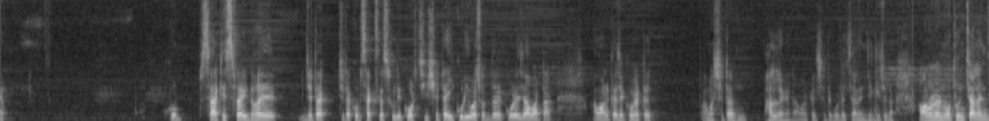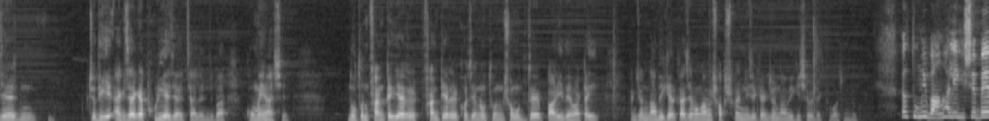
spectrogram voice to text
খুব স্যাটিসফাইড হয়ে যেটা যেটা খুব সাকসেসফুলি করছি, সেটাই কুড়ি বছর ধরে করে যাওয়াটা আমার কাছে খুব একটা, আমার সেটা ভালো লাগে না। আমার কাছে সেটা খুব একটা চ্যালেঞ্জিং কিছু না। আমার মনে হয় নতুন চ্যালেঞ্জের যদি এক জায়গায় ফুরিয়ে যায় চ্যালেঞ্জ বা কমে আসে, নতুন ফ্রন্টিয়ারের ফ্রন্টিয়ারের খোঁজে নতুন সমুদ্রে পাড়ি দেওয়াটাই একজন নাবিকের কাজ এবং আমি সবসময় নিজেকে একজন নাবিক হিসেবে দেখতে পছন্দ করি। তুমি বাঙালি হিসেবে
